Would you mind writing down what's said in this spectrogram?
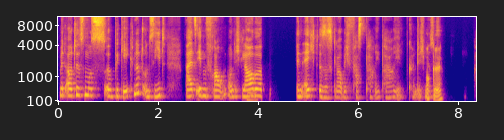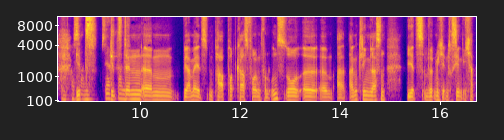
mit Autismus äh, begegnet und sieht, als eben Frauen. Und ich glaube, in echt ist es, glaube ich, fast pari pari, könnte ich mir so Okay. Interessant, Gibt's, sehr gibt's spannend. denn, ähm, wir haben ja jetzt ein paar Podcast-Folgen von uns so äh, ähm, an- anklingen lassen. Jetzt würde mich interessieren, ich habe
